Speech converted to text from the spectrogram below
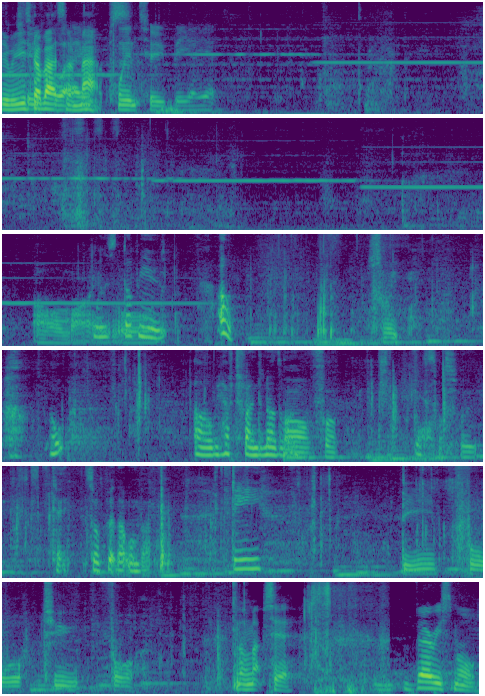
Dude, we need to go back to the maps. 248.2 BAS. Oh my. Well, it's lord. W. Oh, Sweet. oh. Oh, we have to find another one. Oh, fuck. This one. Sweet. Okay, so I'll put that one back. D. D four two four. Another map's here. Very small.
